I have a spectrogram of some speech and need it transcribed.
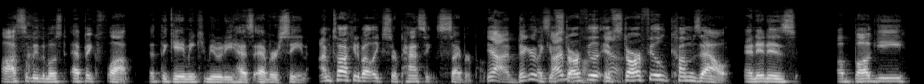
possibly the most epic flop that the gaming community has ever seen. I'm talking about like surpassing Cyberpunk. Yeah, bigger like than if Cyberpunk, Starfield yeah. if Starfield comes out and it is a buggy,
